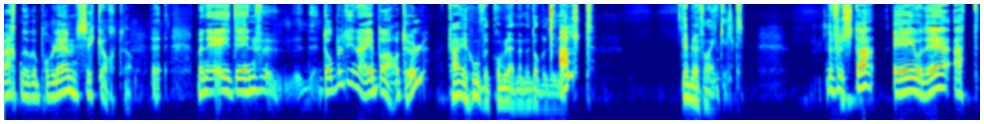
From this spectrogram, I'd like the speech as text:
vært noe problem, sikkert. Ja. Men eh, er dobbeltdyna er bare tull. Hva er hovedproblemet med dobbeltdyna? Alt. Det ble for enkelt. Det første er jo det at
